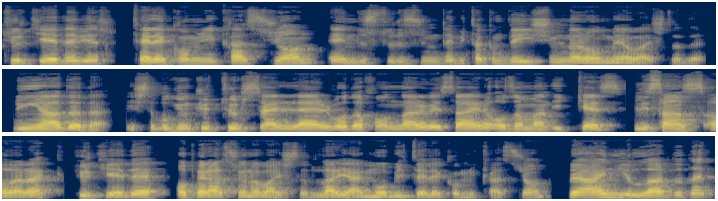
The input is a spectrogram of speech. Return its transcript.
Türkiye'de bir telekomünikasyon endüstrisinde bir takım değişimler olmaya başladı. Dünyada da. İşte bugünkü Turkcell'ler, Vodafone'lar vesaire o zaman ilk kez lisans alarak Türkiye'de operasyona başladılar. Yani mobil telekomünikasyon. Ve aynı yıllarda da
